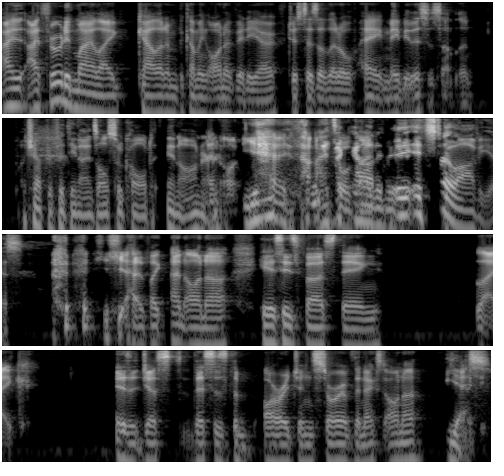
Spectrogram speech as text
I I threw it in my like Kaladin becoming honor video just as a little, hey, maybe this is something. Chapter 59 is also called In Honor. Uh, yeah, that, I God, that. it- it's so obvious. yeah, like an honor. Here's his first thing. Like, is it just this is the origin story of the next honor? Yes.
